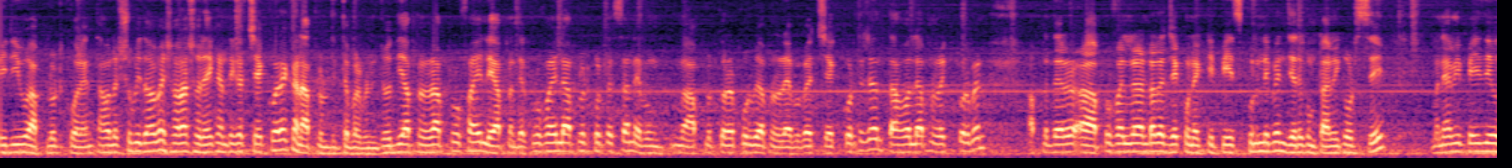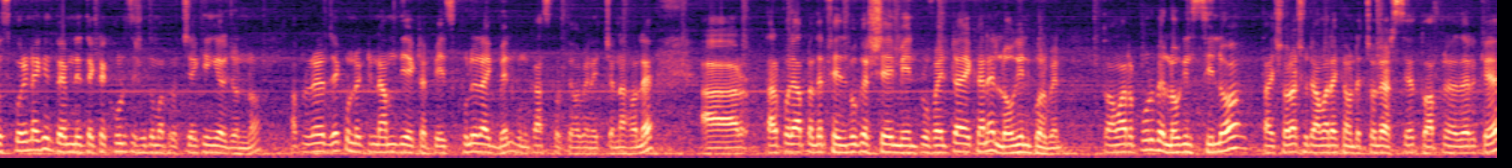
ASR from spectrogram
ভিডিও আপলোড করেন, তাহলে সুবিধা হবে। সরাসরি এখান থেকে চেক করে এখানে আপলোড দিতে পারবেন। যদি আপনারা প্রোফাইলে আপনাদের প্রোফাইলে আপলোড করতে চান এবং আপলোড করার পূর্বে আপনারা এভাবে চেক করতে চান, তাহলে আপনারা কী করবেন? আপনাদের প্রোফাইলের আন্ডারে যে কোনো একটি পেজ খুলে নেবেন, যেরকমটা আমি করছি। মানে আমি পেজ ইউজ করি না, কিন্তু এমনিতে একটা খুলছি শুধুমাত্র চেকিংয়ের জন্য। আপনারা যে কোনো একটি নাম দিয়ে একটা পেজ খুলে রাখবেন, কোনো কাজ করতে হবে না ইচ্ছা না হলে। আর তারপরে আপনাদের ফেসবুকের সেই মেন প্রোফাইলটা এখানে লগ ইন করবেন। তো আমার পূর্বে লগ ছিল, তাই সরাসরি আমার অ্যাকাউন্টে চলে আসছে। তো আপনাদেরকে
